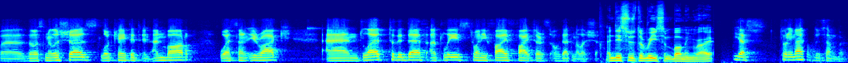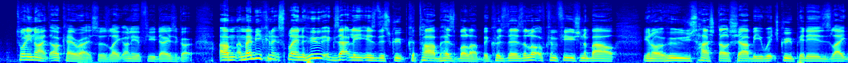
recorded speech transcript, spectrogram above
uh, those militias located in Anbar, western Iraq, and led to the death at least 25 fighters of that militia. And this was the recent bombing, right? Yes, 29th of December. 29th, okay, right. So it was like only a few days ago. Um, and maybe you can explain who exactly is this group, Kataib Hezbollah, because there's a lot of confusion about, you know, who's Hashd al Shabi, which group it is. Like,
